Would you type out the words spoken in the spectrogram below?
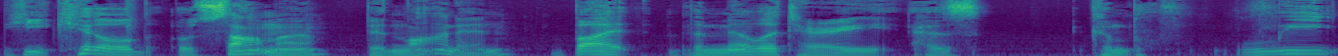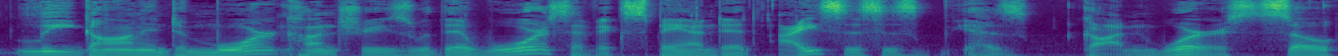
he killed Osama bin Laden, but the military has completely gone into more countries where the wars have expanded. ISIS has, has gotten worse. So,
